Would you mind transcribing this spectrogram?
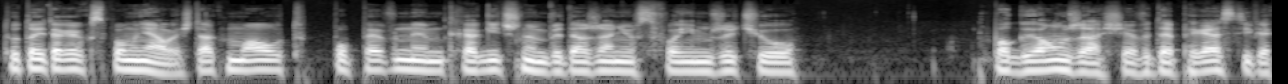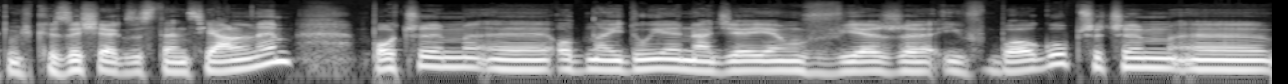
Tutaj, tak jak wspomniałeś, tak, Maud po pewnym tragicznym wydarzeniu w swoim życiu pogrąża się w depresji, w jakimś kryzysie egzystencjalnym, po czym e, odnajduje nadzieję w wierze i w Bogu, przy czym e,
